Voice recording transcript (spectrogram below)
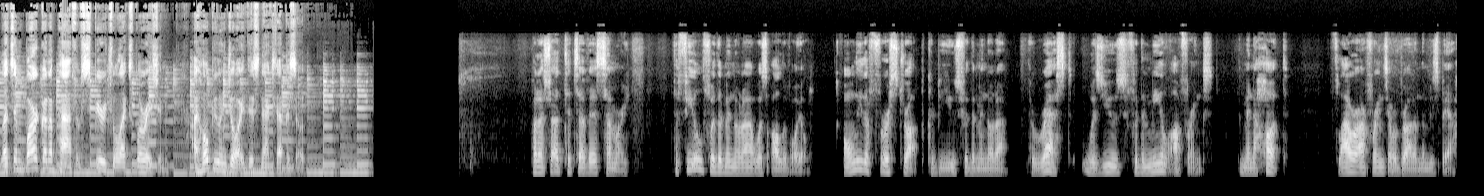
let's embark on a path of spiritual exploration. I hope you enjoy this next episode. Parashat Tetzaveh summary. The fuel for the menorah was olive oil. Only the first drop could be used for the menorah. The rest was used for the meal offerings, the menachot, flour offerings that were brought on the mizbeach.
